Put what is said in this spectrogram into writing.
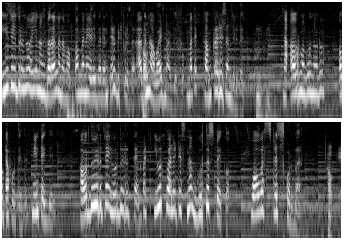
ಈಸಿ ಇದ್ರೂ ಅಯ್ಯೋ ನಂಗೆ ಬರಲ್ಲ ನಮ್ಮ ಅಪ್ಪ ಅಮ್ಮನೇ ಹೇಳಿದ್ದಾರೆ ಅಂತ ಹೇಳಿ ಬಿಟ್ಬಿಡ್ತಾರೆ ಅದನ್ನ ಅವಾಯ್ಡ್ ಮಾಡಬೇಕು. ಮತ್ತೆ ಕಂಪ್ಯಾರಿಸನ್ ಬಿಡಬೇಕು. ನಾ ಅವ್ರ ಮಗಳು ನೋಡು ಔಟ್ ಆಫ್ ಹೊಡ್ತಿದ್ದು ನೀನು ತೆಗ್ದಿಲ್ಲ ಅವ್ರದ್ದು ಇರುತ್ತೆ ಇವ್ರದ್ದು ಇರುತ್ತೆ. ಬಟ್ ಇವ್ರ ಕ್ವಾಲಿಟೀಸ್ನ ಗುರುತಿಸ್ಬೇಕು. ಓವರ್ ಸ್ಟ್ರೆಸ್ ಕೊಡಬಾರ್ದು. ಓಕೆ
